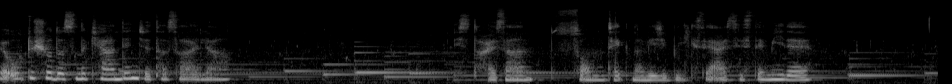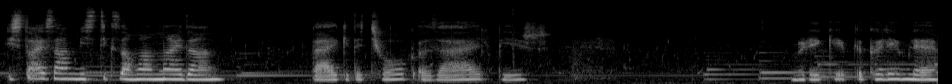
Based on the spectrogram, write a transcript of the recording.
ve o düş odasını kendince tasarla. İstersen son teknoloji bilgisayar sistemiyle, istersen mistik zamanlardan belki de çok özel bir mürekkepli kalemle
